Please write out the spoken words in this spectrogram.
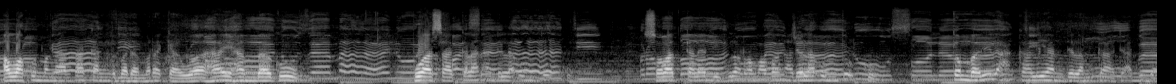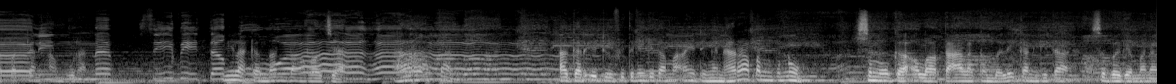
Allah pun mengatakan kepada mereka, Wahai hambaku, puasa kalian adalah untukku Salat kalian di bulan Ramadan adalah untukku. Kembalilah kalian dalam keadaan mendapatkan ampunan. Inilah tentang roja, harapan. Agar Idul Fitri kita maknai dengan harapan penuh. Semoga Allah Ta'ala kembalikan kita sebagaimana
